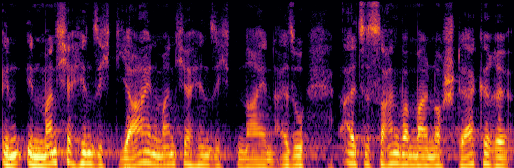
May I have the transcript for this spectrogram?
in, in mancher Hinsicht ja, in mancher Hinsicht nein. Also als es, sagen wir mal, noch stärkere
